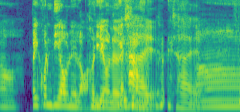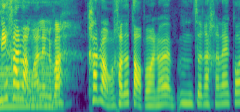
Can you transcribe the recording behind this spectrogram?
อ๋อเป็นคนเดียวเลยเหรอคนเดียวเลยที่ใช่ทำใช่ อ๋อนี่คาดหวังว่าอะไรรู้ปะคาดหวังว่าเขาจะตอบประมาณว่าแบบอืมเจอกันครั้งแรกก็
